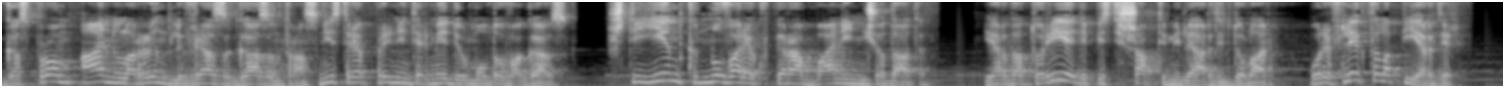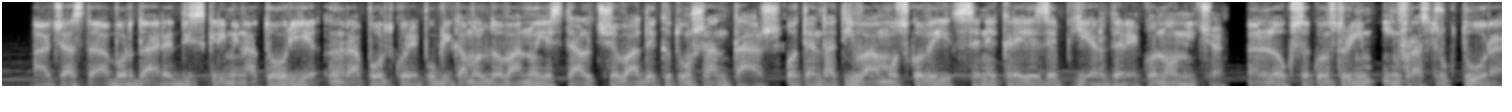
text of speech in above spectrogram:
Gazprom ani la rând livrează gaz în Transnistria prin intermediul Moldova Gaz, știind că nu va recupera banii niciodată iar datoria de peste 7 miliarde de dolari o reflectă la pierderi. Această abordare discriminatorie în raport cu Republica Moldova nu este altceva decât un șantaj, o tentativă a Moscovei să ne creeze pierderi economice. În loc să construim infrastructură,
